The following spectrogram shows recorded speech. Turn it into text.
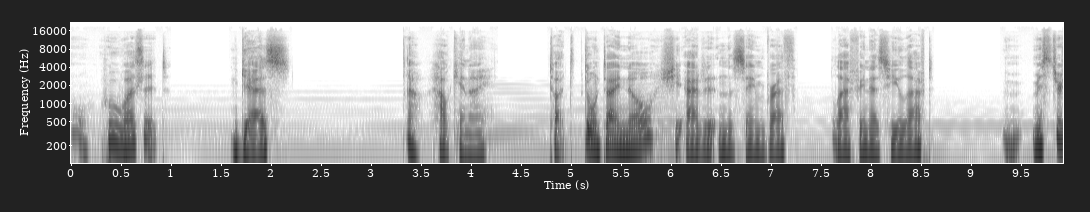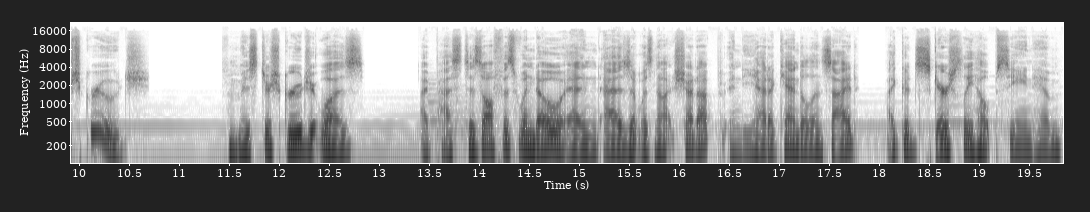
Oh, who was it? Guess. Oh, how can I? Tut, don't I know? She added in the same breath, laughing as he laughed. Mr. Scrooge. Mr. Scrooge it was. I passed his office window, and as it was not shut up and he had a candle inside, I could scarcely help seeing him.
